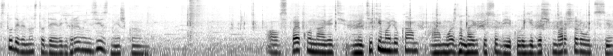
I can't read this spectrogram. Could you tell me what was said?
199 гривень зі знижкою. А в спеку навіть не тільки малюкам, а можна навіть і собі, коли їдеш в маршрутці.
